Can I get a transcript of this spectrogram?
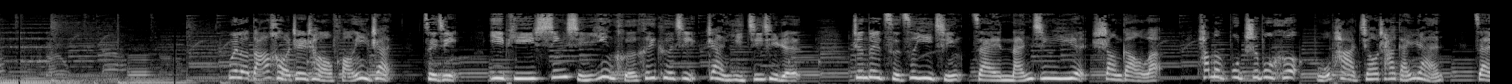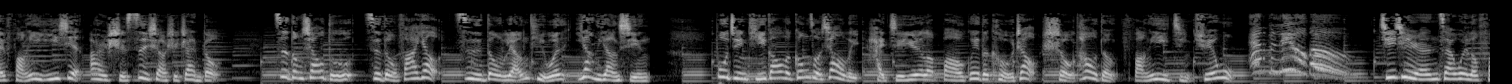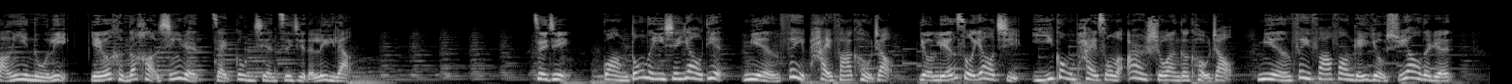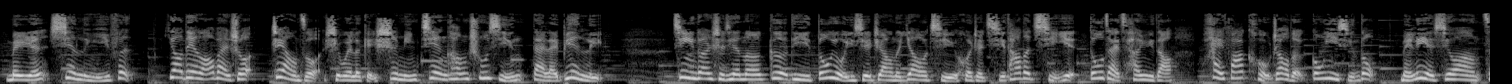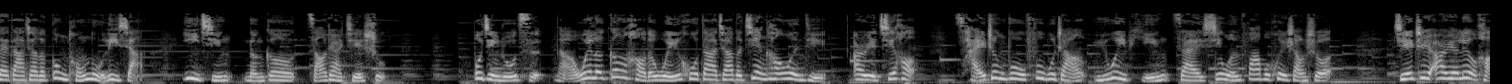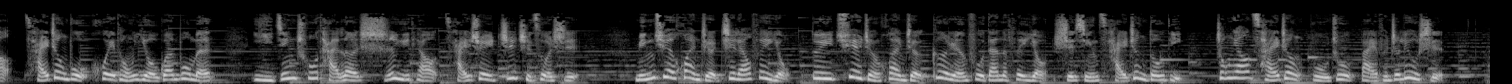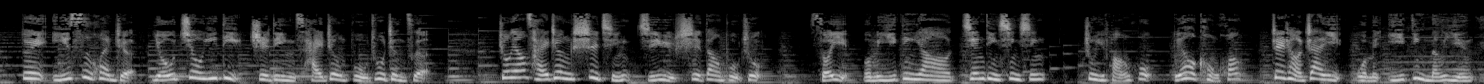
加油！为了打好这场防疫战，最近一批新型硬核黑科技战役机器人，针对此次疫情，在南京医院上岗了。他们不吃不喝，不怕交叉感染，在防疫一线二十四小时战斗，自动消毒、自动发药、自动量体温，样样行。不仅提高了工作效率，还节约了宝贵的口罩、手套等防疫紧缺物。机器人在为了防疫努力，也有很多好心人在贡献自己的力量。最近，广东的一些药店免费派发口罩。有连锁药企一共派送了二十万个口罩，免费发放给有需要的人，每人限领一份。药店老板说，这样做是为了给市民健康出行带来便利。近一段时间呢，各地都有一些这样的药企或者其他的企业都在参与到派发口罩的公益行动。美丽也希望在大家的共同努力下，疫情能够早点结束。不仅如此，那为了更好的维护大家的健康问题，二月七号。财政部副部长于卫平在新闻发布会上说，截至二月六号，财政部会同有关部门已经出台了十余条财税支持措施，明确患者治疗费用对确诊患者个人负担的费用实行财政兜底，中央财政补助百分之六十，对疑似患者由就医地制定财政补助政策，中央财政视情给予适当补助。所以，我们一定要坚定信心，注意防护，不要恐慌。这场战役，我们一定能赢。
